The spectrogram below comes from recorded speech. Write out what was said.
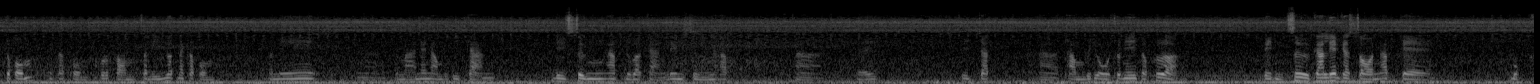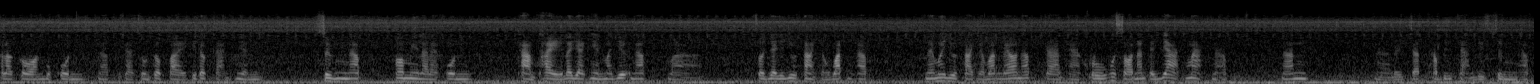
สำหรับผมครูตอมสันนิยศนะครับผมวันนี้จะมาแนะนำวิธีการดีซึงครับหรือว่าการเล่นซึงนะครับที่จัดอ่าวิดีโอชุดนี้ก็เพื่อเป็นสื่อการเรียนการสอนครับแก่บุคลากรบุคคลนะประชาชนทั่วไปที่ต้องการเรียนซึงนะครับเพราะมีหลาย ๆ คนถามไทยและอยากเรียนมาเยอะนะครับมาส่วนใหญ่จะอยู่ต่างจังหวัดนะครับในเมื่ออยู่ต่างจังหวัดแล้วนะครับ การหาครูผู้สอนนั้นจะยากมากนะครับ นั้น เลยจัดทำวิธีการดีดซึงครับ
